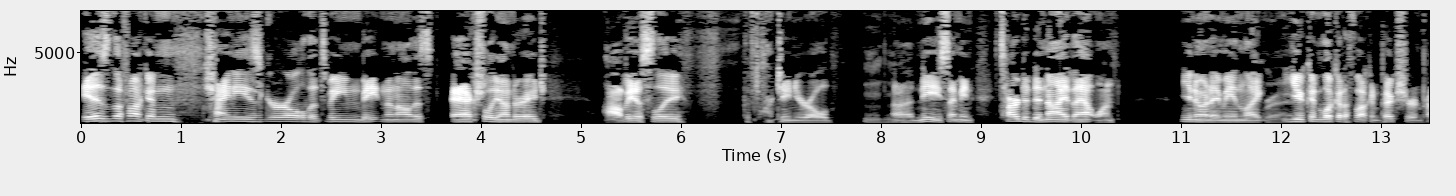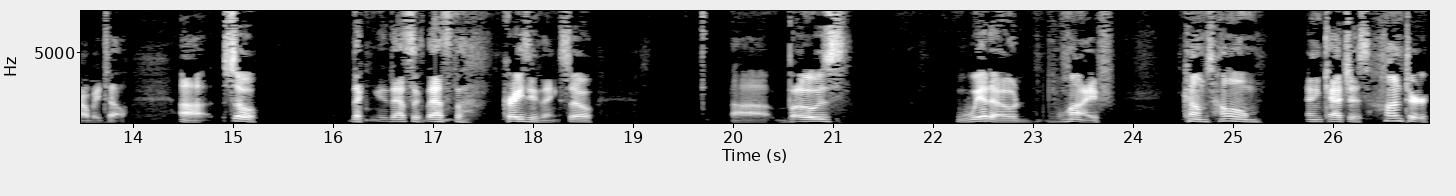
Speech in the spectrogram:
is the fucking chinese girl that's being beaten and all this actually underage? Obviously the 14 year old uh, niece. I mean it's hard to deny that one. You know what i mean? Like Right. you can look at a fucking picture and probably tell. Uh, so the, that's the, that's the crazy thing. So uh, bo's widowed wife comes home and catches Hunter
